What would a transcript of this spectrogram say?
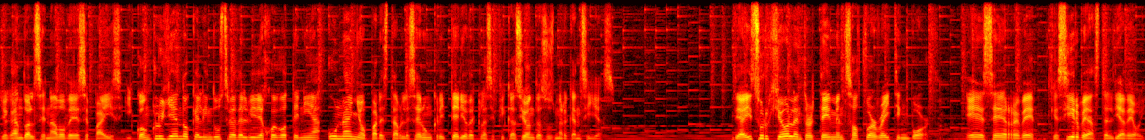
llegando al Senado de ese país y concluyendo que la industria del videojuego tenía un año para establecer un criterio de clasificación de sus mercancías. De ahí surgió la Entertainment Software Rating Board, ESRB, que sirve hasta el día de hoy.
